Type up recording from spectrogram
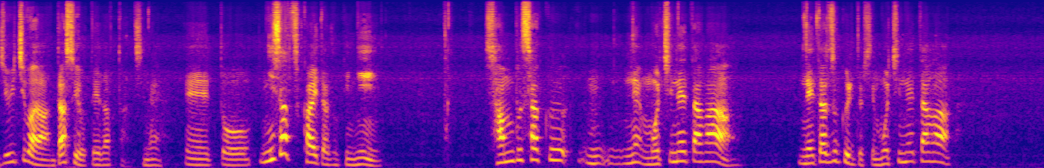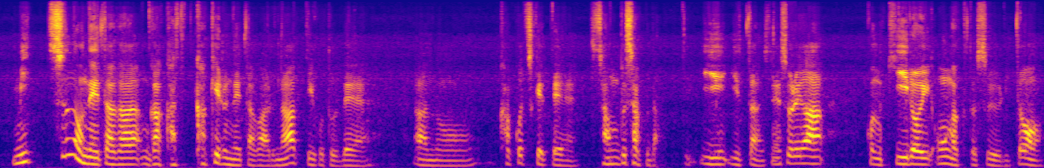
11は出す予定だったんですね。えっ、と、2冊書いたときに、3部作、ね、持ちネタが、ネタ作りとして持ちネタが、3つのネタが書けるネタがあるなっていうことで、あの、かっこつけて3部作だって言ったんですね。それが、この黄色い音楽と数理と、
